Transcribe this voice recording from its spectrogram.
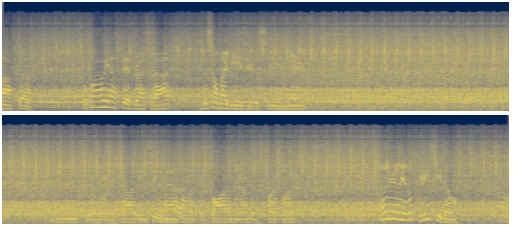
we'll have to, we'll probably have to address that. This one might be easier to see in here. Yeah, it's hard to tell. You can see the manifold at the bottom there under the spark plugs. Doesn't really look greasy though. Oh.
